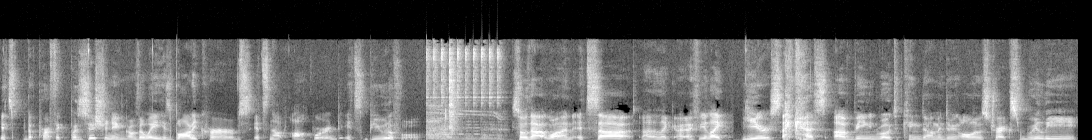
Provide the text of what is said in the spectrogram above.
It's the perfect positioning of the way his body curves. It's not awkward, it's beautiful. So that one, it's uh, uh, like I feel like years, I guess, of being in Road to Kingdom and doing all those tricks really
